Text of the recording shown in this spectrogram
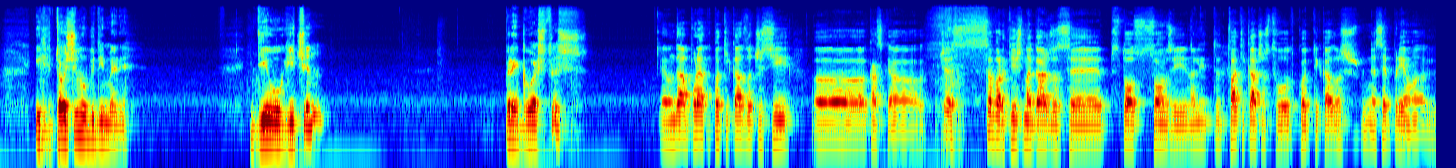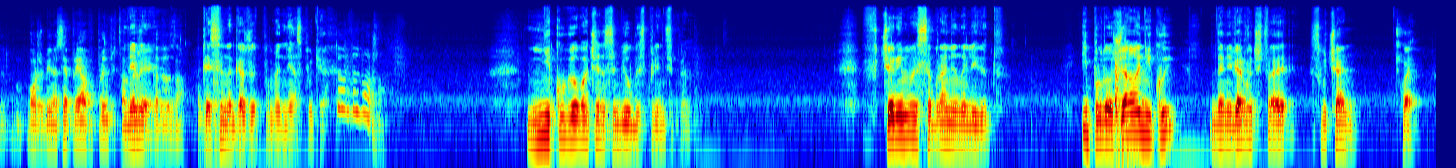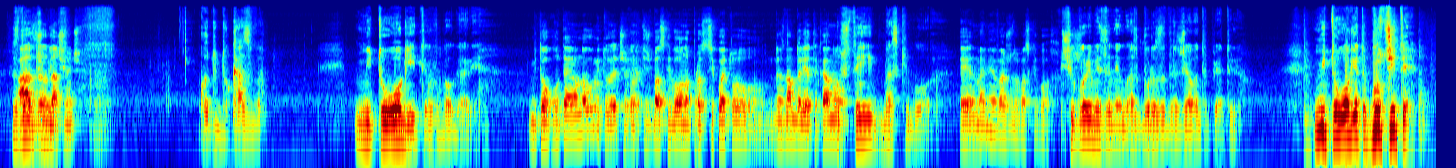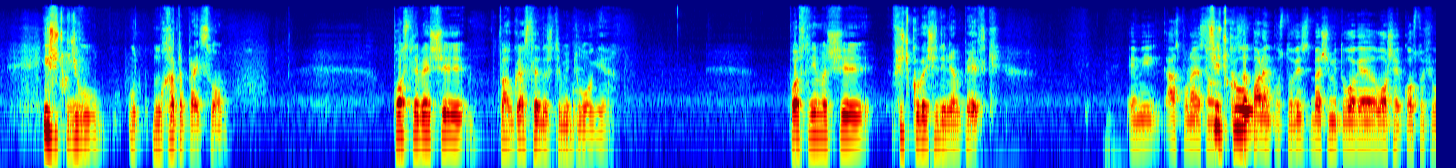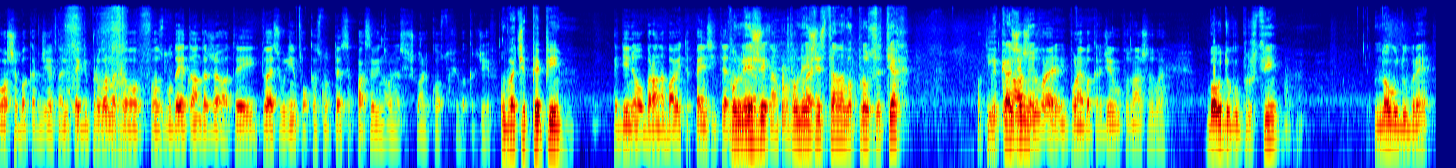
Или той ще ме убеди мене диалогичен, преглъщаш. Е, да, по някой път ти казва, че си, а, как ска, че се въртиш, нагажда се, сто сонзи, нали, това ти качество, което ти казваш, не се приема. Може би не се приема по принцип това не, качество, къде да знам. Те се нагаждат по мен, не аз по тях. Да, възможно. Никога обаче не съм бил безпринципен. Вчера имаме събрание на лигата. И продължава никой да не вярва, че това е случайно. Кое? Здан за Чумичев, Чумичев. който доказва митологиите в България. Ми толкова те има много митове, че въртиш баскетбол на пръсти, което не знам дали е така, но Остей баскетбола. е, на мен ми е важно да баскетбол. Ще говорим и за него. Аз говоря за държавата, приятелю. Митологията, буците. И всичко живо от мухата прави слон. После беше, това е следващата митология. После имаше, всичко беше Делян Пеевски. Еми, аз поне съм Всичко- запален костовист, беше митология лошия Костов и лошия Бакърджиев. Нали? Те ги превърнаха в злодеите на държавата и 20 години по-късно те са пак са виновни на всичко, нали? Костов и Бакърджиев. Обаче Пепи, Един е обрана бабите пенсиите, другия понеже, не знам понеже стана въпрос за тях, Пък ти да ги кажем- добре, или поне Бакърджиев го познаваше добре. Бог да го прости, много добре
